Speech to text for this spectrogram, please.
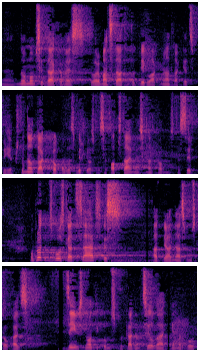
nu, mums ir tā, ka mēs to varam atstāt un tad vieglāk un ātrāk iet uz priekšu. Tad nav tā, ka kaut kādos mirkļos mēs apstājamies un atkal mums tas ir. Un, protams, būs kāds sērs, kas atgādinās mums kaut kādas dzīves notikumus par kādiem cilvēkiem, varbūt,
